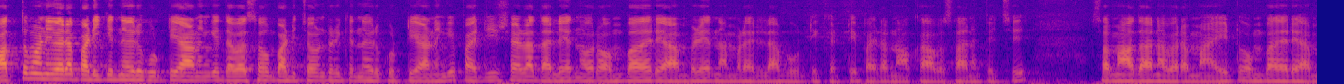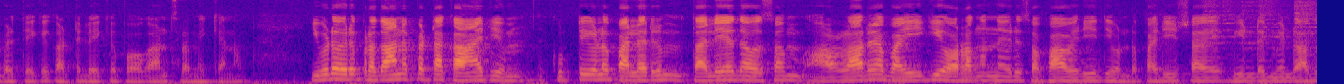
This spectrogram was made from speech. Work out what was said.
പത്ത് മണിവരെ പഠിക്കുന്ന ഒരു കുട്ടിയാണെങ്കിൽ ദിവസവും പഠിച്ചുകൊണ്ടിരിക്കുന്ന ഒരു കുട്ടിയാണെങ്കിൽ പരീക്ഷയുടെ തലേന്ന് ഒരു ഒമ്പതര ആകുമ്പോഴേ നമ്മളെല്ലാം പൂട്ടിക്കെട്ടി പഠനമൊക്കെ അവസാനിപ്പിച്ച് സമാധാനപരമായിട്ട് ഒമ്പതര ആകുമ്പോഴത്തേക്ക് കട്ടിലേക്ക് പോകാൻ ശ്രമിക്കണം. ഇവിടെ ഒരു പ്രധാനപ്പെട്ട കാര്യം കുട്ടികൾ പലരും തലേ ദിവസം വളരെ വൈകി ഉറങ്ങുന്ന ഒരു സ്വഭാവ രീതിയുണ്ട് പരീക്ഷ വീണ്ടും വീണ്ടും അത്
